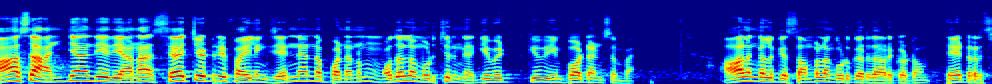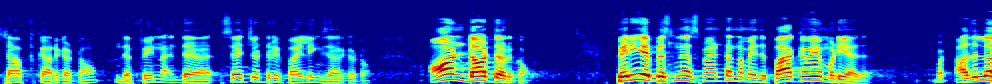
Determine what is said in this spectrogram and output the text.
மாதம் அஞ்சாந்தேதி ஆனால் சேச்சுட்ரி ஃபைலிங்ஸ் என்னென்ன பண்ணணுமோ முதல்ல முடிச்சிருங்க. கிவ் இட் கிவ் இம்பார்ட்டன்ஸ் ஆளுங்களுக்கு சம்பளம் கொடுக்குறதா இருக்கட்டும் தேட்டர் ஸ்டாஃப்க்காக இருக்கட்டும் இந்த ஃபின் இந்த சேச்சுட்ரி ஃபைலிங்ஸாக இருக்கட்டும் ஆன் டாட் இருக்கும். பெரிய பிஸ்னஸ் மேன்ட்ட நம்ம இது பார்க்கவே முடியாது. பட் அதில்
